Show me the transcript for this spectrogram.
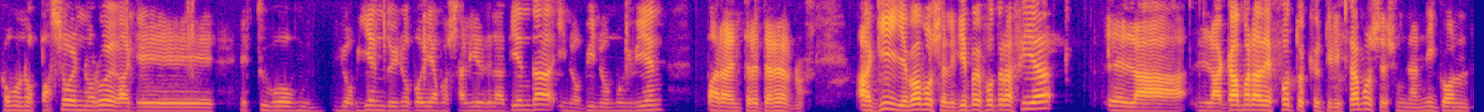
como nos pasó en Noruega, que estuvo lloviendo y no podíamos salir de la tienda y nos vino muy bien para entretenernos. Aquí llevamos el equipo de fotografía, eh, la, la, cámara de fotos que utilizamos es una Nikon,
